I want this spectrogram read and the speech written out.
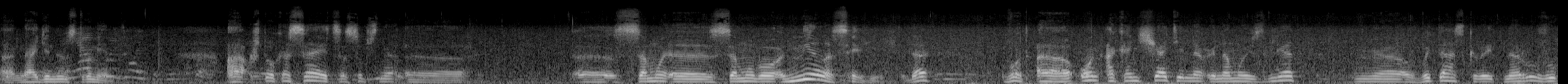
э, найден инструмент. А что касается, собственно, э, э, самой, э, самого мелоса вещи, да, Вот, э, он окончательно, на мой взгляд, э, вытаскивает наружу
